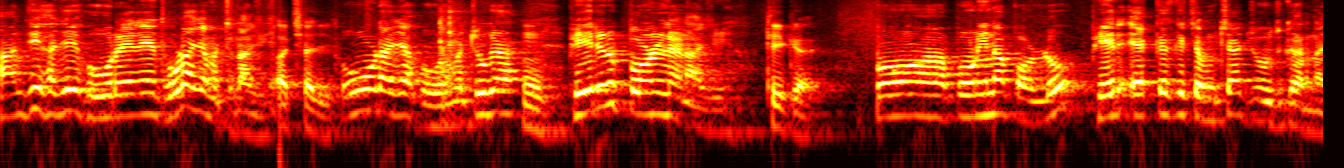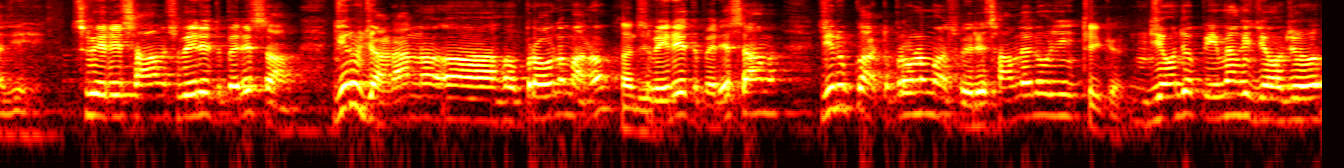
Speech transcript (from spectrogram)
ਹਾਂਜੀ ਹਜੇ ਹੋ ਰਹੇ ਨੇ ਥੋੜਾ ਜਿਹਾ ਮਚਣਾ ਜੀ। ਅੱਛਾ ਜੀ। ਥੋੜਾ ਜਿਹਾ ਹੋਰ ਮਚੂਗਾ। ਫਿਰ ਇਹਨੂੰ ਪੁਣ ਲੈਣਾ ਜੀ। ਠੀਕ ਹੈ। ਪੌਣੀ ਨਾ ਪੁਣ ਲਓ ਫਿਰ ਇੱਕ ਇੱਕ ਚਮਚਾ ਯੂਜ਼ ਕਰਨਾ ਜੀ ਇਹ ਸਵੇਰੇ ਸ਼ਾਮ ਸਵੇਰੇ ਦੁਪਹਿਰੇ ਸ਼ਾਮ ਜਿਹਨੂੰ ਜ਼ਿਆਦਾ ਪ੍ਰੋਬਲਮ ਆ ਨਾ। ਸਵੇਰੇ ਦੁਪਹਿਰੇ ਸ਼ਾਮ ਜਿਹਨੂੰ ਘੱਟ ਪ੍ਰੋਬਲਮ ਆ ਸਵੇਰੇ ਸ਼ਾਮ ਲੈ ਲਓ ਜੀ ਠੀਕ ਹੈ। ਜਿਉਂ ਜਿਉਂ ਪੀਵਾਂਗੇ ਜਿਉਂ ਜਿਉਂ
